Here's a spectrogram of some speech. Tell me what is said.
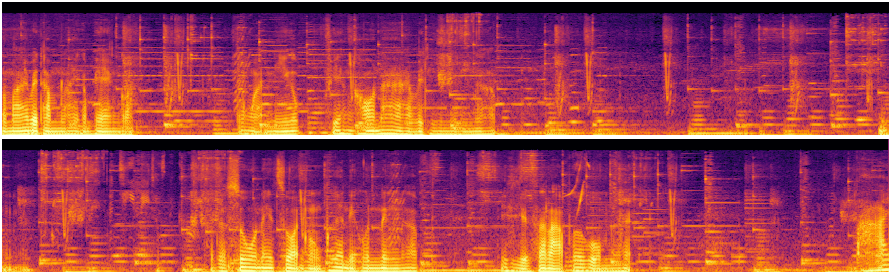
ลไม้ไปทำลายกำแพงก่อน จังหวะนี้ก็เฟี้ยงเข้าหน้าไปทีนึงนะครับเขาจะสู้ในส่วนของเพื่อนอีกคนนึงนะครับ ที่เสียสละเพื่อผมนะฮะตาย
